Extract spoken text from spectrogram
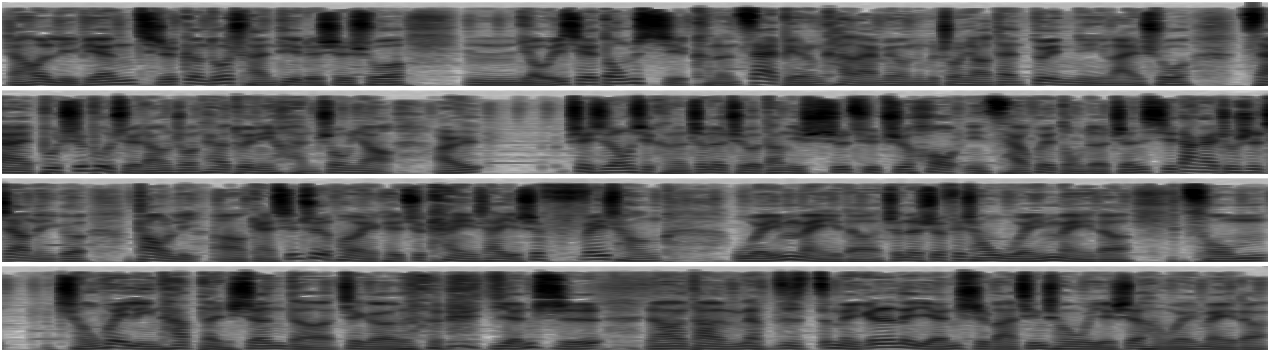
然后里边其实更多传递的是说，嗯，有一些东西可能在别人看来没有那么重要，但对你来说，在不知不觉当中，它对你很重要，而。这些东西可能真的只有当你失去之后，你才会懂得珍惜，大概就是这样的一个道理啊！感兴趣的朋友也可以去看一下，也是非常唯美的，真的是非常唯美的。从陈慧琳她本身的这个颜值，然后到那每个人的颜值吧，金城武也是很唯美的。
